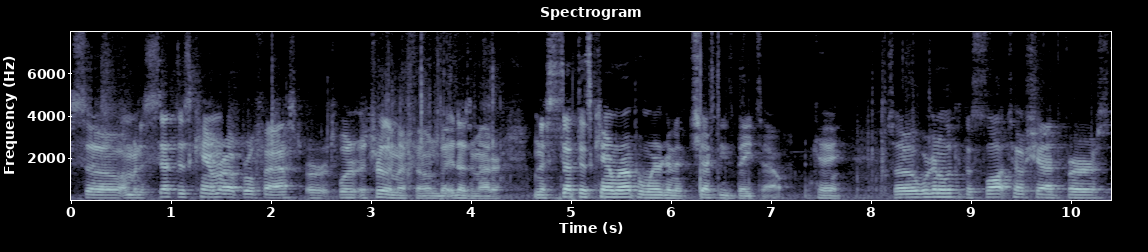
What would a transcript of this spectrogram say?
So I'm going to set this camera up real fast, or it's, it's really my phone, but it doesn't matter. I'm going to set this camera up and we're going to check these baits out. Okay, so we're going to look at the slot tail shad first.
